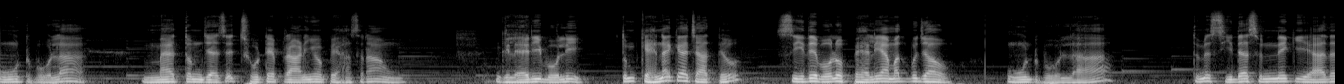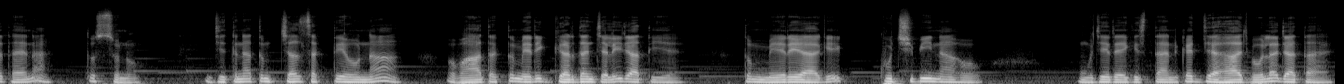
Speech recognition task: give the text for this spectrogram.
ऊँट बोला, मैं तुम जैसे छोटे प्राणियों पे हंस रहा हूँ। गिलहरी बोली तुम कहना क्या चाहते हो? सीधे बोलो, पहलियाँ मत बुझाओ। ऊँट बोला, तुम्हें सीधा सुनने की आदत है ना? तो सुनो, जितना तुम चल सकते हो ना, वहाँ तक तो मेरी गर्दन चली जाती है। तो मेरे आगे कुछ भी ना हो। मुझे रेगिस्तान का जहाज़ बोला जाता है।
